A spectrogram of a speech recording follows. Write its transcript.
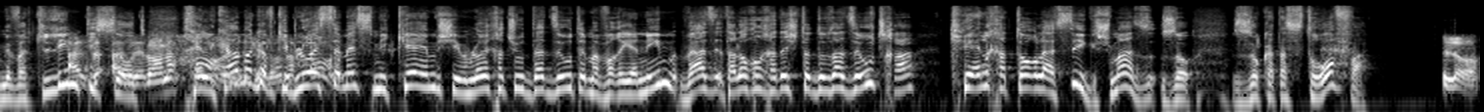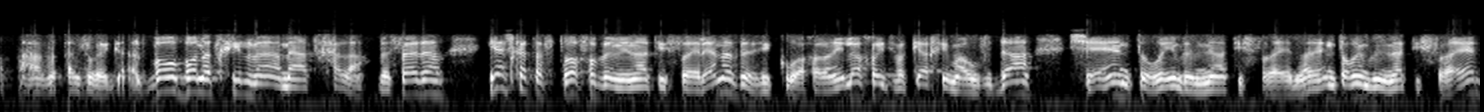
מבטלים טיסות, לא נכון, חלקם אגב לא קיבלו נכון. אס.אם.אס מכם שאם הם לא יחדשו תעודת זהות הם עבריינים, ואז אתה לא יכול לחדש את תעודת זהות שלך כי אין לך תור להשיג. שמע, זו קטסטרופה. לא, אז, אז רגע, אז בואו בוא נתחיל מה, מההתחלה, בסדר? יש קטסטרופה במדינת ישראל, אין על זה ויכוח, אבל אני לא יכול להתווכח עם העובדה שאין תורים במדינת ישראל. אין תורים במדינת ישראל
